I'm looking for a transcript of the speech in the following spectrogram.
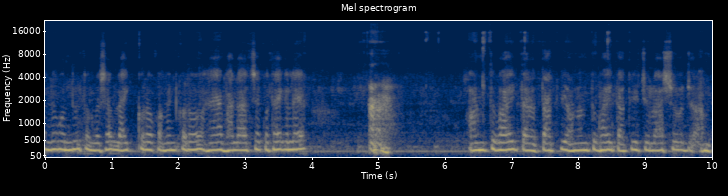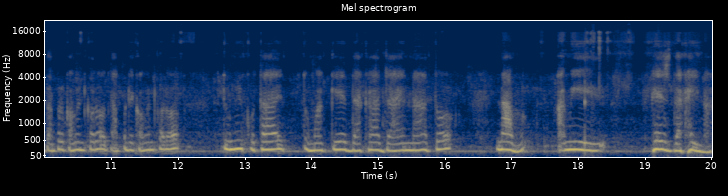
হ্যালো বন্ধু, তোমরা সব লাইক করো কমেন্ট করো। হ্যাঁ ভালো আছে? কোথায় গেলে? অনন্ত ভাই, তা- তাড়াতাড়ি অনন্ত ভাই তাড়াতাড়ি চলে আসো। তারপরে কমেন্ট করো, তারপরে কমেন্ট করো। তুমি কোথায়? তোমাকে দেখা যায় না তো? না, আমি ফেস দেখাই না।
